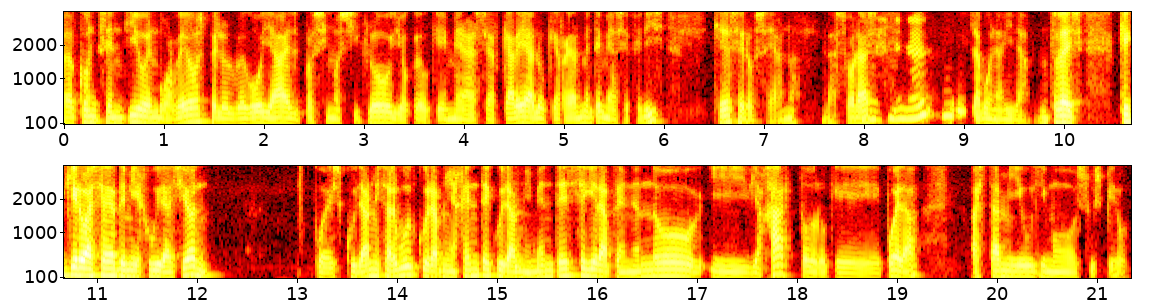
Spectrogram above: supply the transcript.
uh, con sentido en Bordeos, pero luego ya el próximo ciclo yo creo que me acercaré a lo que realmente me hace feliz, que es el océano, las horas y la buena vida. Entonces, ¿qué quiero hacer de mi jubilación? Pues cuidar mi salud, cuidar mi gente, cuidar mi mente, seguir aprendiendo y viajar todo lo que pueda hasta mi último suspiro.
